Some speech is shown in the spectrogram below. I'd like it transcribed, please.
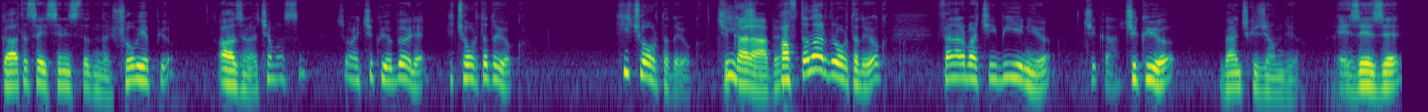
Galatasaray senin stadında şov yapıyor. Ağzını açamazsın. Sonra çıkıyor böyle. Hiç ortada yok. Hiç ortada yok. Çıkar Hiç. abi. Haftalardır ortada yok. Fenerbahçe'yi bir yeniyor. Çıkar. Çıkıyor. Ben çıkacağım diyor. Eze eze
